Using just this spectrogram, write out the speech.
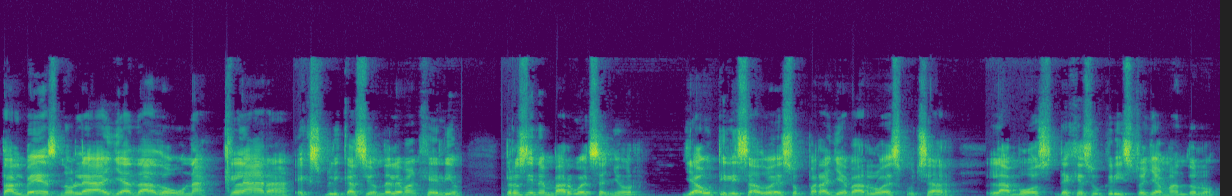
tal vez no le haya dado una clara explicación del Evangelio, pero sin embargo el Señor ya ha utilizado eso para llevarlo a escuchar la voz de Jesucristo llamándolo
